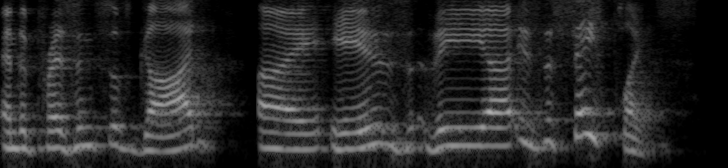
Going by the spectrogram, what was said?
And the presence of God uh, is the uh, is the safe place.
